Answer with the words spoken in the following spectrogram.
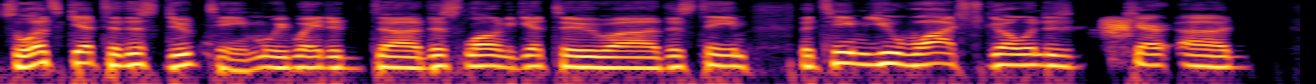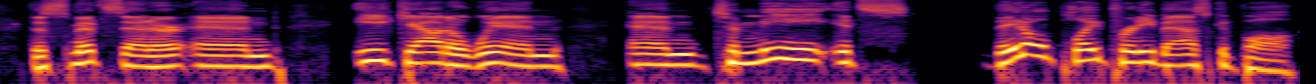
So let's get to this Duke team. We waited uh, this long to get to uh, this team, the team you watched go into uh, the Smith Center and eke out a win. And to me, it's they don't play pretty basketball.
